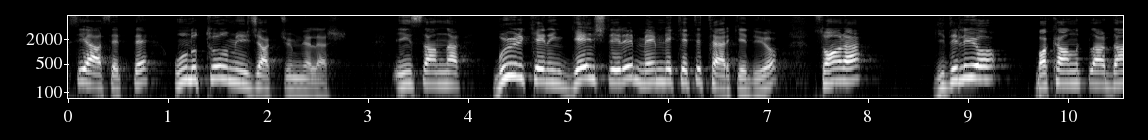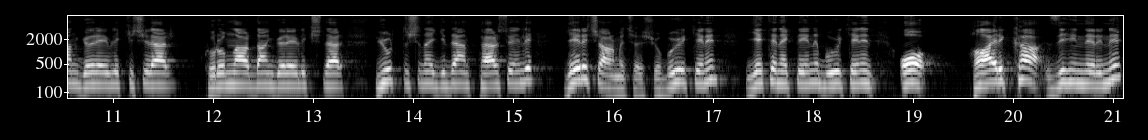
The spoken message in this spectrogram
siyasette unutulmayacak cümleler. İnsanlar bu ülkenin gençleri memleketi terk ediyor. Sonra gidiliyor bakanlıklardan görevli kişiler, kurumlardan görevli kişiler yurt dışına giden personeli geri çağırmaya çalışıyor. Bu ülkenin yeteneklerini, bu ülkenin o harika zihinlerini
